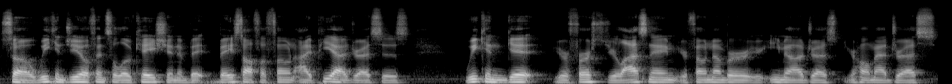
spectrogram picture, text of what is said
So we can geofence a location and ba- based off of phone IP addresses, we can get your first, your last name, your phone number, your email address, your home address.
